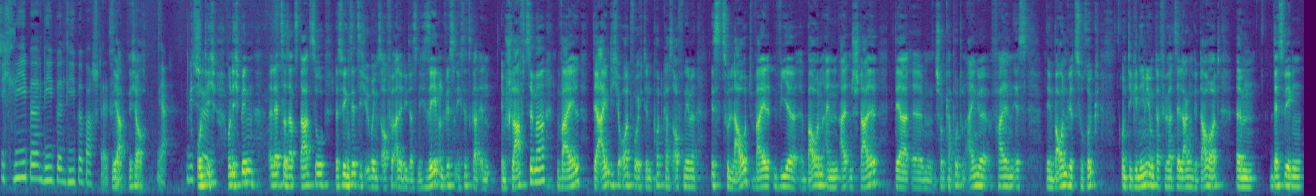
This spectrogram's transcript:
Ich liebe, liebe, liebe Bachstelzen. Ja, ich auch. Ja, wie schön. Und ich, und ich bin, äh, letzter Satz dazu, deswegen sitze ich übrigens auch für alle, die das nicht sehen und wissen, ich sitze gerade im Schlafzimmer, weil der eigentliche Ort, wo ich den Podcast aufnehme, ist zu laut, weil wir bauen einen alten Stall, der ähm, schon kaputt und eingefallen ist. Den bauen wir zurück und die Genehmigung dafür hat sehr lange gedauert. Ähm, deswegen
